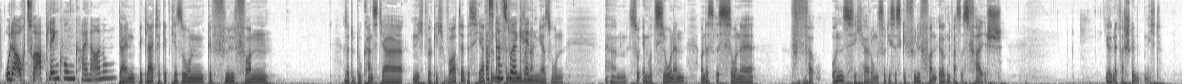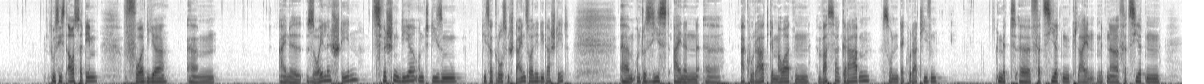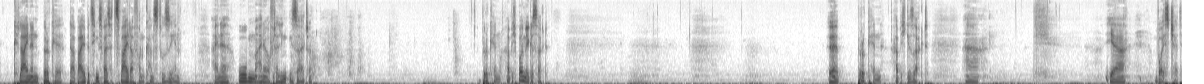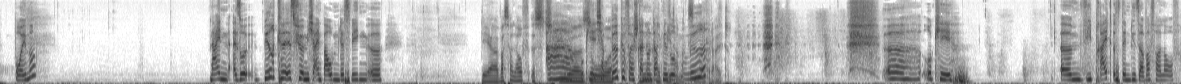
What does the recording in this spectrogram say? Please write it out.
Oder auch zur Ablenkung, keine Ahnung. dein Begleiter gibt dir so ein Gefühl von. Also du, du kannst ja nicht wirklich Worte bisher Was kannst du erkennen? sondern mehr so ein ähm, so Emotionen und es ist so eine Verunsicherung, so dieses Gefühl von irgendwas ist falsch. Irgendetwas stimmt nicht. Du siehst außerdem vor dir ähm, eine Säule stehen zwischen dir und diesem dieser großen Steinsäule, die da steht. Ähm, und du siehst einen äh, akkurat gemauerten Wassergraben, so einen dekorativen, mit äh, verzierten kleinen, mit einer verzierten kleinen Brücke dabei, beziehungsweise zwei davon kannst du sehen. Eine oben, eine auf der linken Seite. Brücken, habe ich Bäume gesagt. Äh, Brücken, habe ich gesagt. Ah. Ja, Voice Chat. Bäume? Nein, also Birke ist für mich ein Baum, deswegen. Äh, Der Wasserlauf ist ah, nur okay, so ich habe Birke verstanden und dachte mir so. Maximal breit. Äh, okay. Ähm, wie breit ist denn dieser Wasserlauf?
